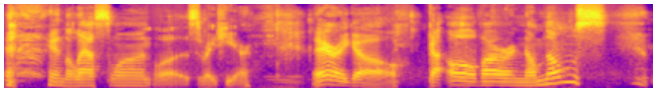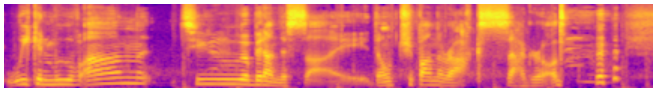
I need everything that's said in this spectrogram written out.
and the last one was right here. There we go. Got all of our num-nums. We can move on to a bit on this side. Don't trip on the rocks, Sagrod.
